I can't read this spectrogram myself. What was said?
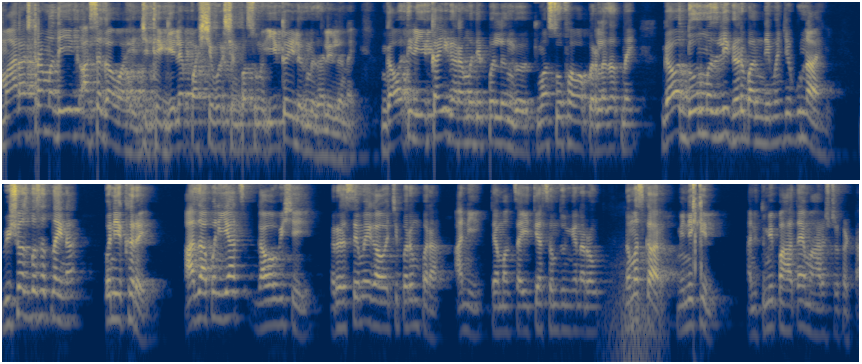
महाराष्ट्रामध्ये एक असं गाव आहे जिथे गेल्या पाचशे वर्षांपासून एकही लग्न झालेलं नाही. गावातील एकाही घरामध्ये पलंग किंवा सोफा वापरला जात नाही. गावात दोन मजली घर बांधणे म्हणजे गुन्हा आहे. विश्वास बसत नाही ना? पण हे खरंय. आज आपण याच गावाविषयी रहस्यमय गावाची परंपरा आणि त्यामागचा इतिहास समजून घेणार आहोत. नमस्कार मी निखिल आणि तुम्ही पाहताय महाराष्ट्र कट्टा.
